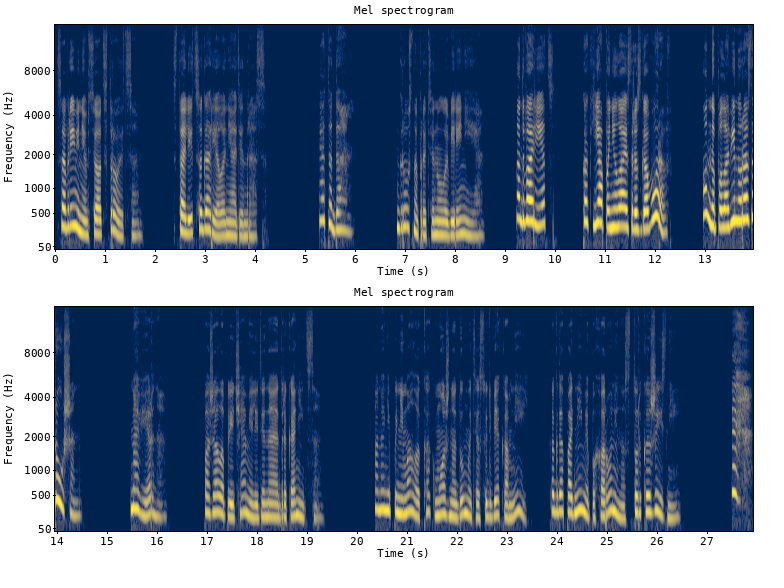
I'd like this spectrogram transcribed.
Со временем все отстроится. Столица горела не один раз. «Это да», Грустно протянула Верения. «А дворец? Как я поняла из разговоров, он наполовину разрушен». «Наверно», — пожала плечами ледяная драконица. Она не понимала, как можно думать о судьбе камней, когда под ними похоронено столько жизней? Эх,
